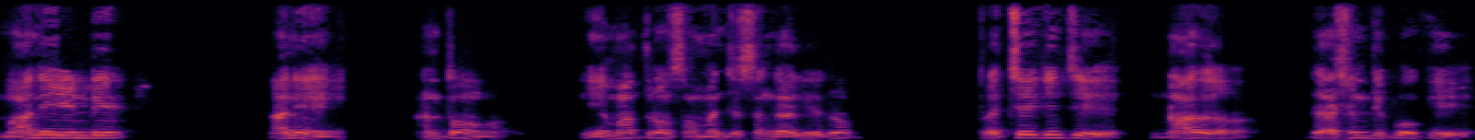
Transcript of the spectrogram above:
మానేయండి అని అంటాం. ఏమాత్రం సమంజసంగా లేదు. ప్రత్యేకించి నా రేషన్ డిపోకి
